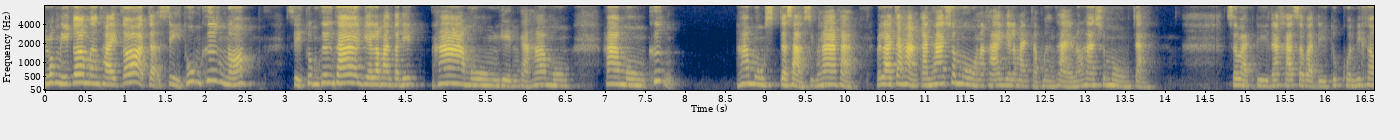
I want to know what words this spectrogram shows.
ช่วงนี้ก็เมืองไทยก็จะสี่ทุ่มครึ่งเนาะสี่ทุ่มครึ่งถ้าเยอรมันตอนนี้ห้าโมงเย็นค่ะห้าโมงห้าโมงครึ่งห้าโมงจะสามสิบห้าค่ะ เวลาจะห่างกันห้าชั่วโมงนะคะ เยอรมันกับเมืองไทยเนาะห้าชั่วโมงจ้ะ สวัสดีนะคะ สวัสดีทุกคนที่เข้า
